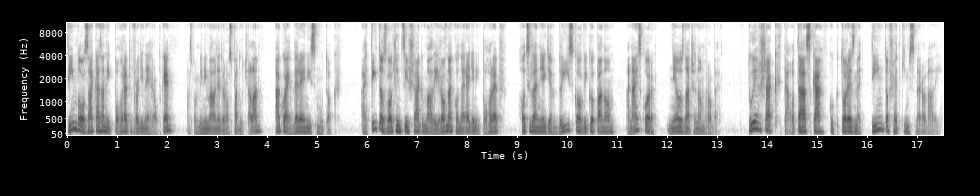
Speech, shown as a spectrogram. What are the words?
Tým bol zakázaný pohreb v rodinnej hrobke, aspoň minimálne do rozpadu tela, ako aj verejný smútok. Aj títo zločinci však mali rovnako nariadený pohreb, hoci len niekde v blízko vykopanom a najskôr neoznačenom hrobe. Tu je však tá otázka, ku ktorej sme týmto všetkým smerovali.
